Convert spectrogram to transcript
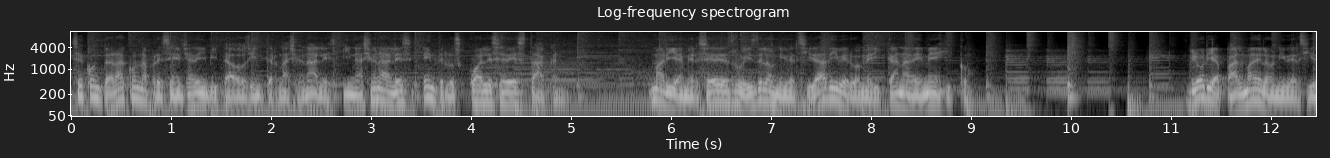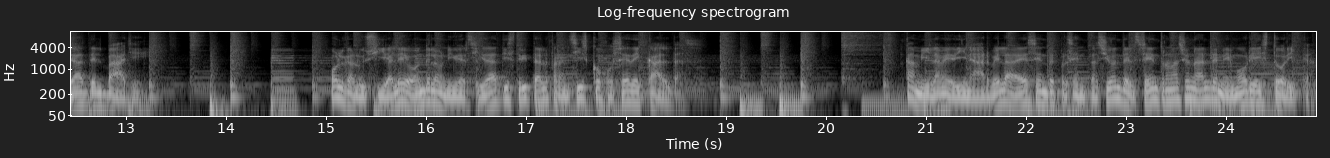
se contará con la presencia de invitados internacionales y nacionales entre los cuales se destacan María Mercedes Ruiz de la Universidad Iberoamericana de México, Gloria Palma de la Universidad del Valle, Olga Lucía León de la Universidad Distrital Francisco José de Caldas, Camila Medina Arbeláez en representación del Centro Nacional de Memoria Histórica.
